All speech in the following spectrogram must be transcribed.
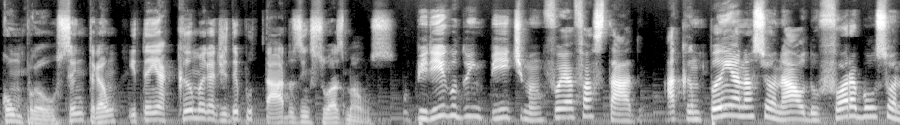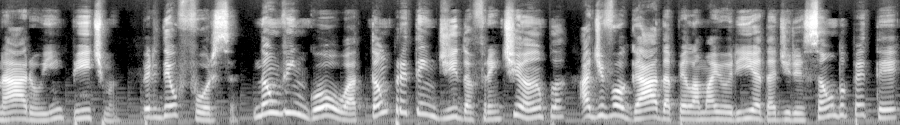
Comprou o Centrão e tem a Câmara de Deputados em suas mãos. O perigo do impeachment foi afastado. A campanha nacional do Fora Bolsonaro e impeachment perdeu força. Não vingou a tão pretendida frente ampla, advogada pela maioria da direção do PT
